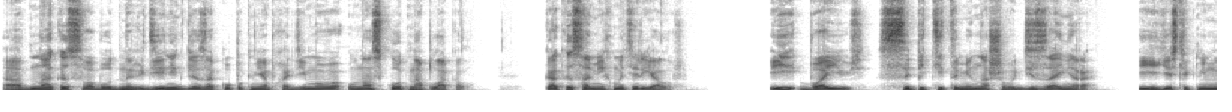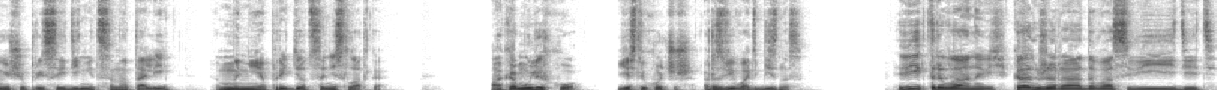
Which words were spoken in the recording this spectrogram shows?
Однако свободных денег для закупок необходимого у нас кот наплакал, как и самих материалов. И, боюсь, с аппетитами нашего дизайнера, и если к нему еще присоединится Натали, мне придется несладко. А кому легко, если хочешь развивать бизнес? «Виктор Иванович, как же рада вас видеть!»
